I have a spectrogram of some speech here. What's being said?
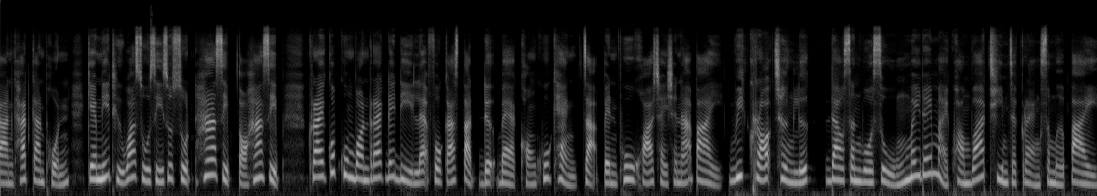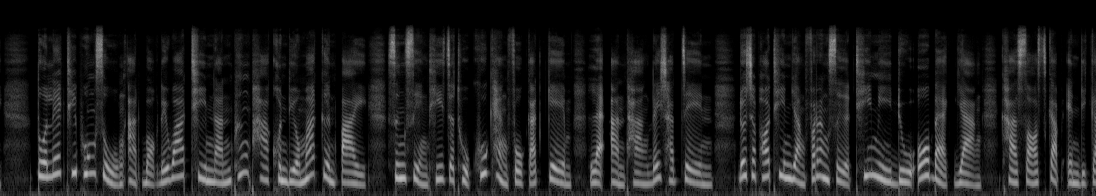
การคาดการผล เกมนี้ถือว่าสูสีสุดๆ 50 ต่อ 50 ใครควบคุมบอลแรกได้ดี และโฟกัสตัดเดอะแบกของคู่แข่งจะเป็นผู้คว้าชัยชนะไป วิเคราะห์เชิงลึก ดาวซันโวสูงไม่ได้หมายความว่าทีมจะแกร่งเสมอไป ตัวเลขที่พุ่งสูงอาจบอกได้ว่าทีมนั้นพึ่งพาคนเดียวมากเกินไป ซึ่งเสี่ยงที่จะถูกคู่แข่งโฟกัสเกม และอ่านทางได้ชัดเจน โดยเฉพาะทีมอย่างฝรั่งเศสที่มีดูโอแบกอย่างคาซอสกับเอนดิไก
